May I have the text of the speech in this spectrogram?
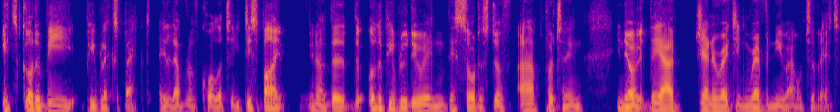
it's got to be people expect a level of quality despite you know the, the other people who are doing this sort of stuff are putting you know they are generating revenue out of it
